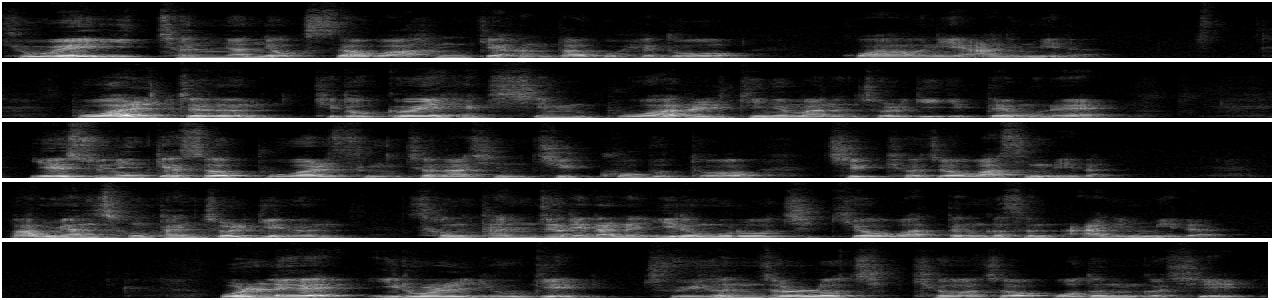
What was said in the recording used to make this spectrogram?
교회 2000년 역사와 함께 한다고 해도 과언이 아닙니다. 부활절은 기독교의 핵심 부활을 기념하는 절기이기 때문에 예수님께서 부활 승천하신 직후부터 지켜져 왔습니다. 반면 성탄절기는 성탄절이라는 이름으로 지켜왔던 것은 아닙니다. 원래 1월 6일 주현절로 지켜져 오던 것이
